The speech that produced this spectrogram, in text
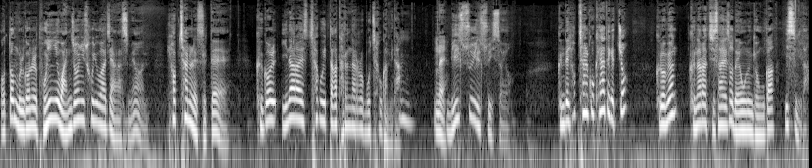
어떤 물건을 본인이 완전히 소유하지 않았으면 협찬을 했을 때 그걸 이 나라에서 차고 있다가 다른 나라로 못 차고 갑니다. 음. 네. 밀수일 수 있어요. 근데 협찬을 꼭 해야 되겠죠? 그러면 그 나라 지사에서 내오는 경우가 있습니다.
